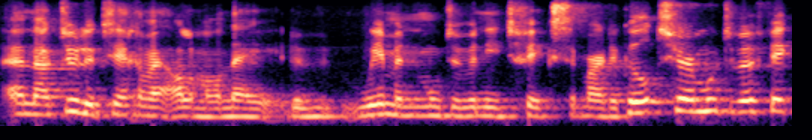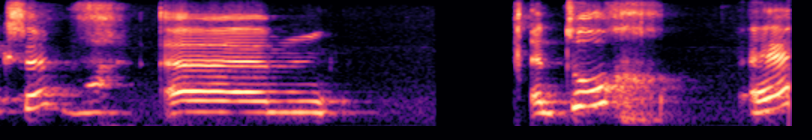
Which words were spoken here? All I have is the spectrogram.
En natuurlijk zeggen wij allemaal nee, de women moeten we niet fixen, maar de culture moeten we fixen. Ja. Um, en toch hè,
